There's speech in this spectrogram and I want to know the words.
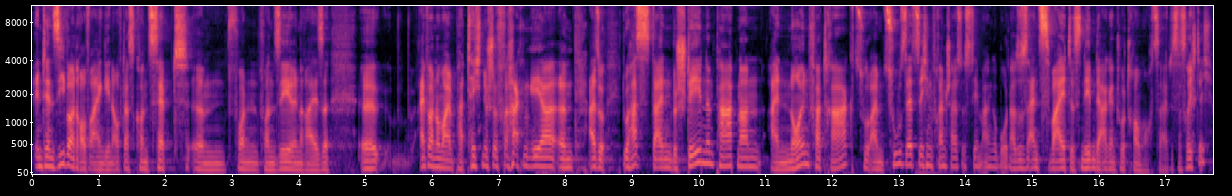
intensiver drauf eingehen, auf das Konzept ähm, von, von Seelenreise. Äh, einfach nochmal ein paar technische Fragen eher. Ähm, also, du hast deinen bestehenden Partnern einen neuen Vertrag zu einem zusätzlichen Franchise-System angeboten. Also, es ist ein zweites neben der Agentur Traumhochzeit. Ist das richtig?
